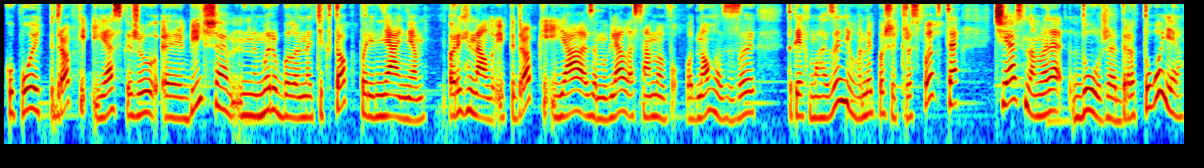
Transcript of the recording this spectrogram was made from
купують підробки. І я скажу е, більше, ми робили на TikTok порівняння оригіналу і підробки, і я замовляла саме в одного з таких магазинів. Вони пишуть розпив. Це чесно, мене дуже дратує.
